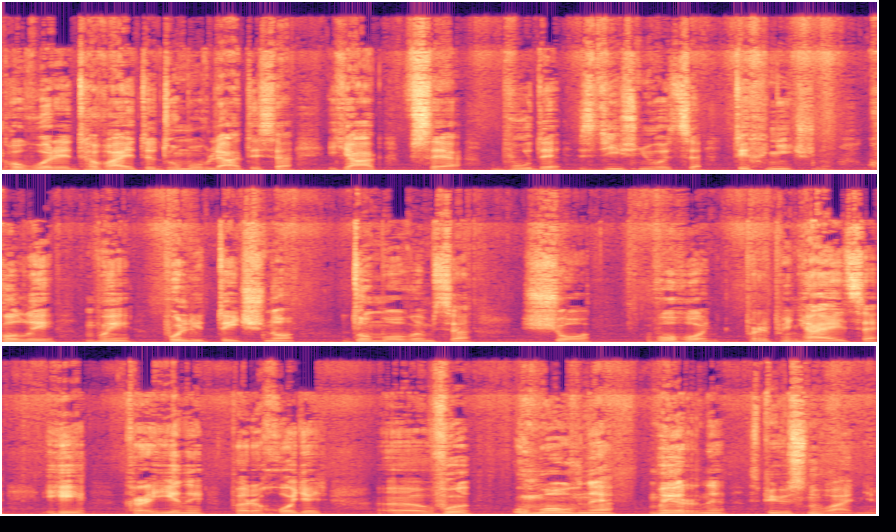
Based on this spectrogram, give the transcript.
говорять, давайте домовлятися, як все буде здійснюватися технічно, коли ми політично домовимося, що вогонь припиняється і країни переходять е, в умовне мирне співіснування.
